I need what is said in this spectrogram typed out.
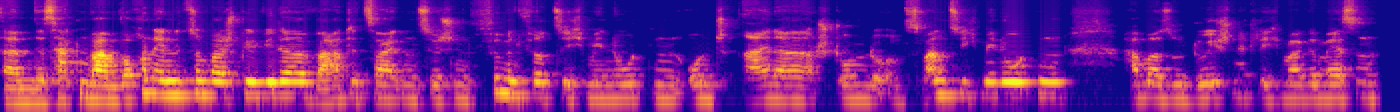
das hatten wir am Wochenende zum Beispiel wieder. Wartezeiten zwischen 45 Minuten und einer Stunde und 20 Minuten haben wir so durchschnittlich mal gemessen.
